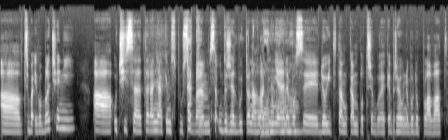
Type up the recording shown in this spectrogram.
a třeba i v oblečení a učí se teda nějakým způsobem Taky. se udržet buď to na hladině, no, no, no, nebo si dojít tam, kam potřebuje ke břehu, nebo doplavat.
